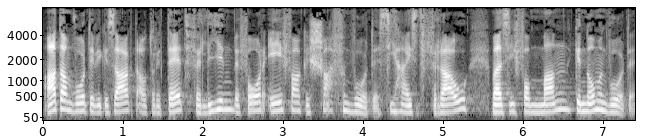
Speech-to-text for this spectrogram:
Adam wurde, wie gesagt, Autorität verliehen, bevor Eva geschaffen wurde. Sie heißt Frau, weil sie vom Mann genommen wurde.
